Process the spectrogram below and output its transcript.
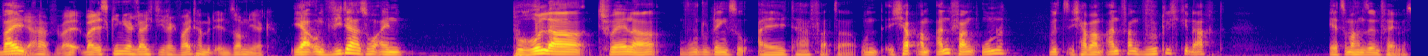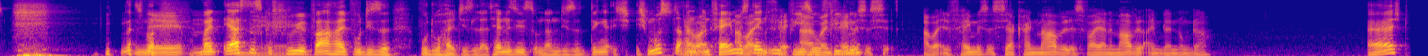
weil, ja, weil, weil es ging ja gleich direkt weiter mit Insomniac. Ja, und wieder so ein Brüller-Trailer, wo du denkst, so, alter Vater. Und ich habe am Anfang, ohne Witz, ich habe am Anfang wirklich gedacht, jetzt machen sie ein Famous. Das nee, mein erstes nee. Gefühl war halt, wo diese, wo du halt diese Laterne siehst und dann diese Dinge. Ich, ich musste ja, an aber, Infamous denken, Infa wie so aber viele. Infamous ist, aber Infamous ist ja kein Marvel, es war ja eine Marvel-Einblendung da. Echt?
